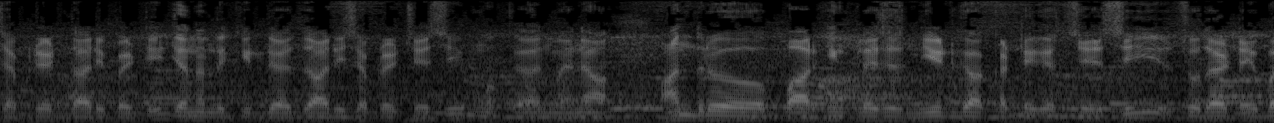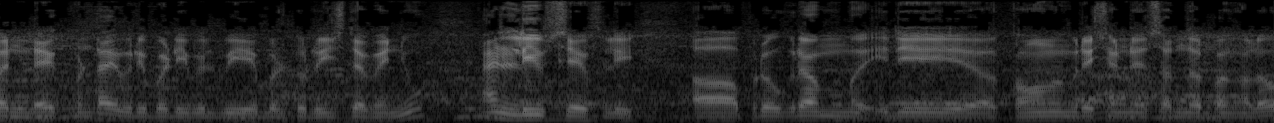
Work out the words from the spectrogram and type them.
సెపరేట్ దారి పెట్టి జనరల్కి దారి సెపరేట్ చేసి ముఖ్యమైన అందరూ పార్కింగ్ ప్లేసెస్ నీట్గా కట్టెగా చేసి సో దట్ ఇబ్బంది లేకుండా everybody will be able to reach the venue and leave safely programme ఇది కమెమరేషన్ సందర్భంలో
